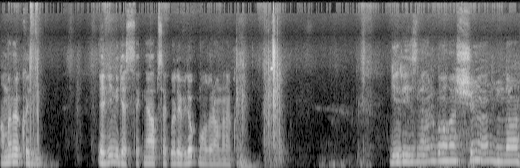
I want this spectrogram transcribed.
Amına koyayım. Evi mi gezsek ne yapsak böyle vlog mu olur amına koyayım. Gerizler başında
